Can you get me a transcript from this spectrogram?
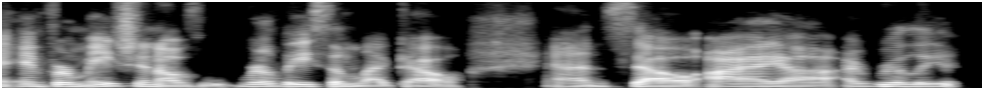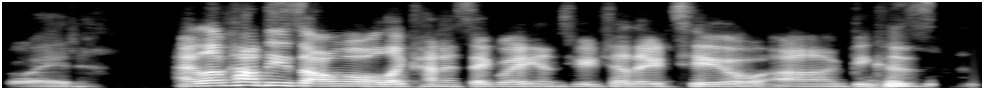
information of release and let go. And so I uh, I mm-hmm. really enjoyed. I love how these all will like kind of segue into each other too, uh, because mm-hmm.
